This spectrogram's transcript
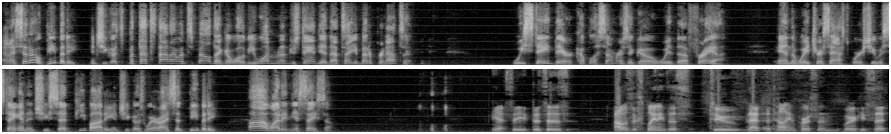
And I said, "Oh, Peabody," and she goes, "But that's not how it's spelled." I go, "Well, if you want them to understand you, that's how you better pronounce it." We stayed there a couple of summers ago with uh, Freya, and the waitress asked where she was staying, and she said Peabody, and she goes, "Where?" I said Peabody. Ah, why didn't you say so? Yeah, see, this is. I was explaining this to that Italian person where he said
